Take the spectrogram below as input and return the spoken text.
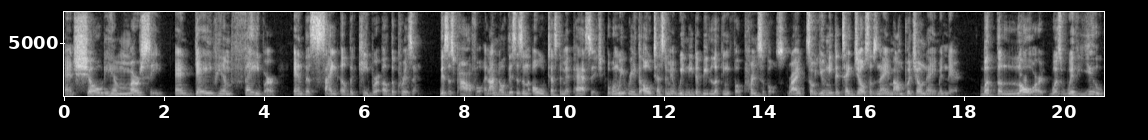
and showed him mercy and gave him favor in the sight of the keeper of the prison. This is powerful. And I know this is an Old Testament passage, but when we read the Old Testament, we need to be looking for principles, right? So you need to take Joseph's name out and put your name in there. But the Lord was with you,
